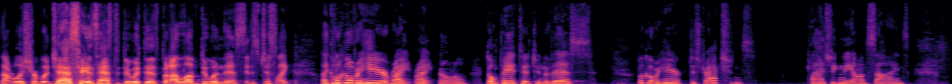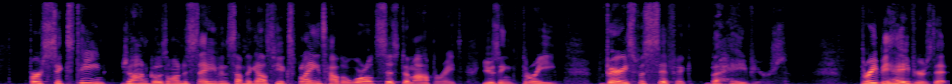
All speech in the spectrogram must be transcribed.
Not really sure what jazz hands has to do with this, but I love doing this. It's just like, like look over here, right? Right? No, no. Don't pay attention to this. Look over here. Distractions, flashing neon signs. Verse 16, John goes on to say even something else. He explains how the world system operates using three very specific behaviors. Three behaviors that,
